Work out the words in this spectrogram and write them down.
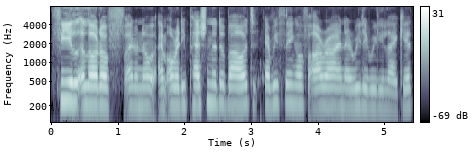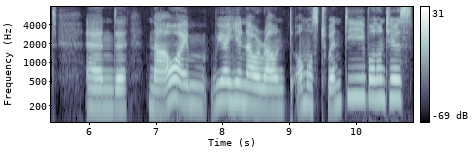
feel a lot of, I don't know, I'm already passionate about everything of Ara, and I really, really like it. And uh, now I'm, we are here now around almost 20 volunteers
